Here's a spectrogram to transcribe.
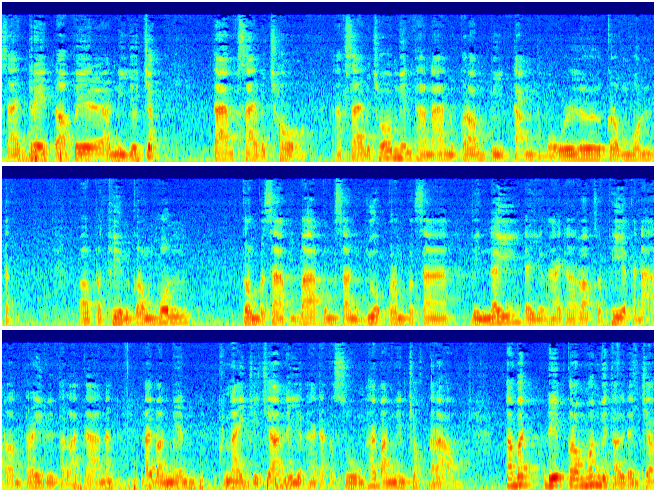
ខ្សែ trade ដល់ពេលនិយោជិកតាមខ្សែវឆោអាខ្សែវឆោមានឋានានុក្រមពីតាំងដបូលលើក្រុមហ៊ុនទឹកប្រធានក្រុមហ៊ុនក្រុមប្រឹក្សាពិបាលក្រុមប្រឹក្សានយោបាយក្រុមប្រឹក្សាវិន័យដែលយើងហៅថារដ្ឋសភាគណៈរដ្ឋមន្ត្រីឬតុលាការហ្នឹងហើយបានមានផ្នែកជាច្រើនដែលយើងហៅថាក្រសួងហើយបានមានចុះក្រោម តាមវិតរៀបក្រុមហ៊ុនវាត្រូវតែអញ្ចឹង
